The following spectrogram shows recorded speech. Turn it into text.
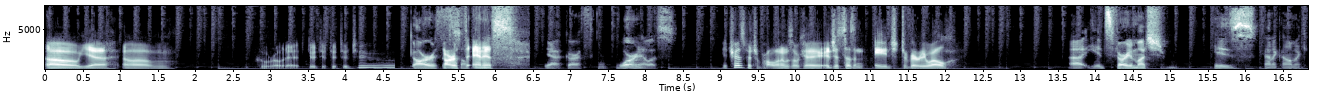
Oh yeah. Um, who wrote it? Do, do, do. Garth. Garth something? Ennis. Yeah, Garth. Warren Ellis. Yeah, Transmetropolitan was okay. It just hasn't aged very well. Uh, it's very much his kind of comic.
